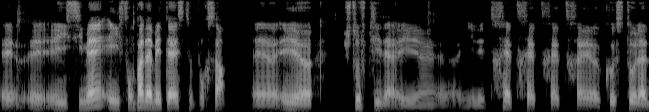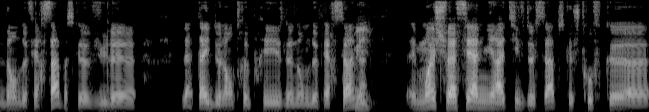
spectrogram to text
et et et il s'y met et ils font pas d'AB test pour ça. Et heu, je trouve qu'il il, il est très, très, très, très, costaud là-dedans de faire ça parce que vu le la taille de l'entreprise, le nombre de personnes Oui. et moi je suis assez admiratif de ça parce que je trouve que,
